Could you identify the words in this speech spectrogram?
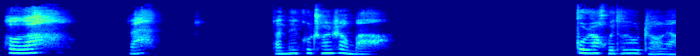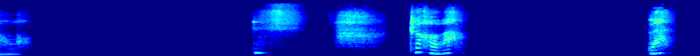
好了，来，把内裤穿上吧。不然回头又着凉了。嗯，站好啦。来，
